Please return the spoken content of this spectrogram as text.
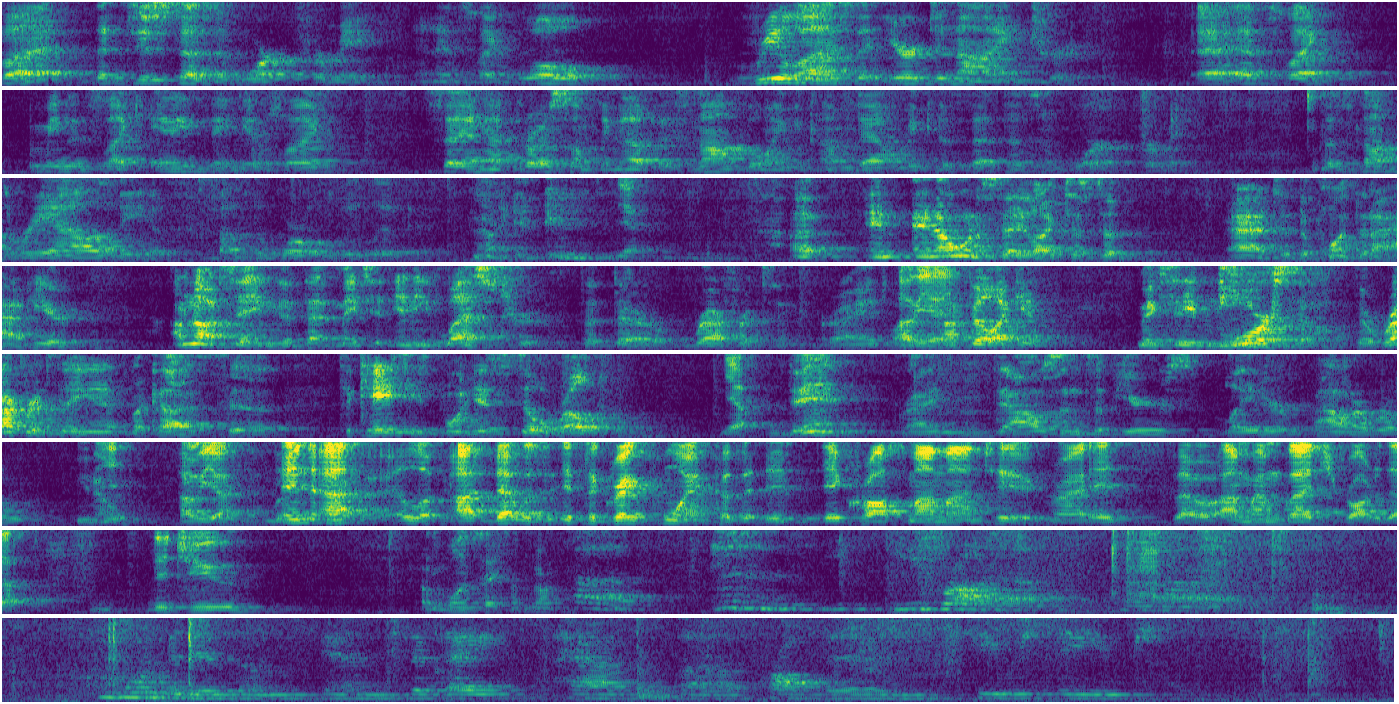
But that just doesn't work for me. And it's like, well, realize that you're denying truth. It's like, I mean, it's like anything. It's like saying I throw something up, it's not going to come down because that doesn't work for me. That's not the reality of, of the world we live in. Yeah. Uh, and, and I want to say, like, just to add to the point that I had here, I'm not saying that that makes it any less true that they're referencing, it, right? Like, Oh, yeah. I feel like it makes it even more so. They're referencing it because, to, to Casey's point, it's still relevant. Yeah. Then, right? Thousands of years later, however, you know. Oh yeah. And uh, look, I, that was it's a great point because it, it, it crossed my mind too, right? It's so I'm, I'm glad you brought it up. Did you, you want to say something? Darla? Uh, You brought up uh, Mormonism and that they have a prophet and he received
